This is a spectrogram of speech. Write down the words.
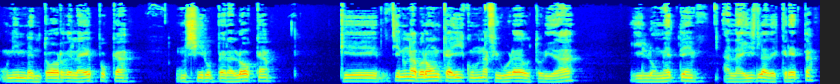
un inventor de la época, un Ciro Peraloca, que tiene una bronca ahí con una figura de autoridad y lo mete a la isla de Creta,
